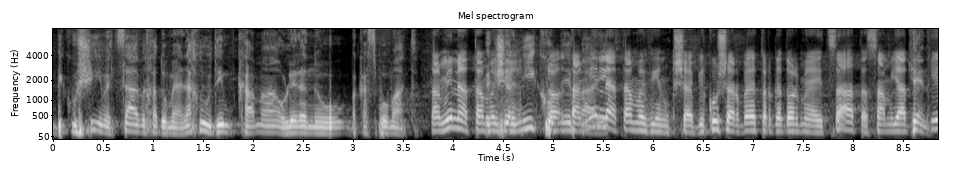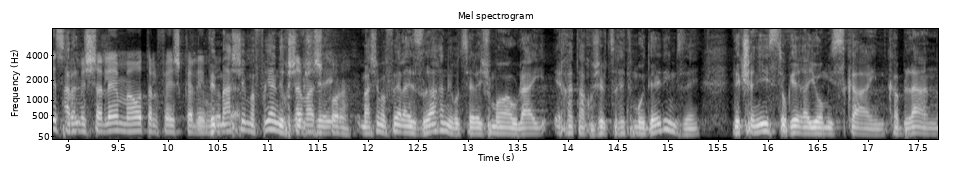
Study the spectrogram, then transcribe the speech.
ביקושים, היצע וכדומה, אנחנו יודעים כמה עולה לנו בכספומט. תאמין לי, אתה מבין. לא, תאמין לי, אתה מבין, כשהביקוש הרבה יותר גדול מההיצע, אתה שם יד כן, בכיס אבל... ומשלם מאות אלפי שקלים ומה יותר. שמפריע, אני חושב ש... מה שמפריע לאזרח, אני רוצה לשמוע אולי איך אתה חושב שצריך להתמודד עם זה, וכשאני סוגר היום עסקה עם קבלן,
